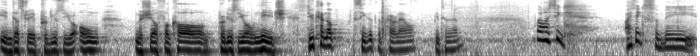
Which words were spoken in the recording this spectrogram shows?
industry produce your own Michel Foucault, produce your own Nietzsche. Do you kind of see the parallel between them? Well, I think, I think for me,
